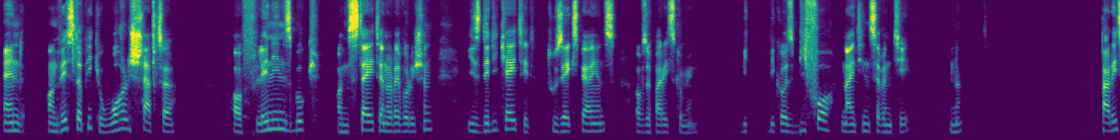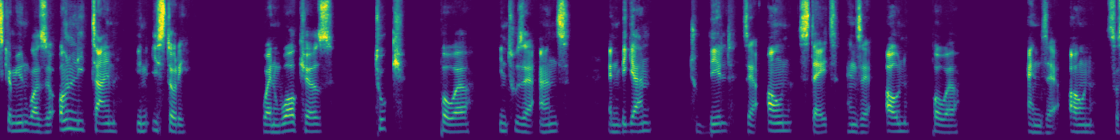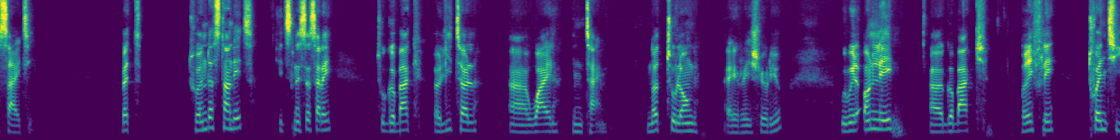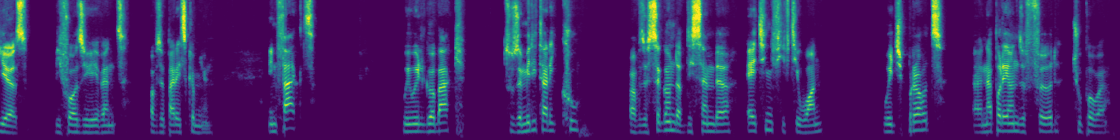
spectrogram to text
And on this topic, a whole chapter of Lenin's book on state and revolution is dedicated to the experience of the Paris Commune. Be because before 1970, no, Paris Commune was the only time in history when workers took power into their hands and began to build their own state and their own power and their own society. But to understand it, it's necessary to go back a little uh, while in time. Not too long, I reassure you. We will only uh, go back briefly 20 years before the event of the Paris Commune. In fact, we will go back to the military coup of the 2nd of December 1851, which brought uh, Napoleon III to power.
